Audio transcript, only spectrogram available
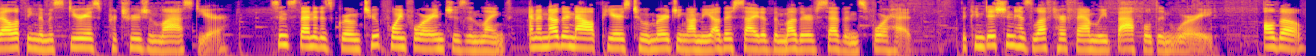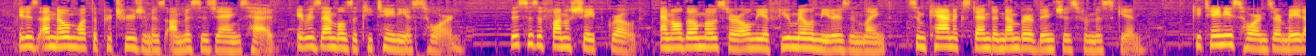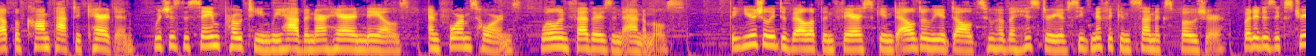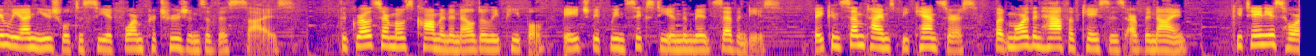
developing the mysterious protrusion last year. Since then it has grown 2.4 inches in length, and another now appears to be emerging on the other side of the mother of seven's forehead. The condition has left her family baffled and worried. Although, it is unknown what the protrusion is on Mrs. Zhang's head, it resembles a cutaneous horn. This is a funnel-shaped growth, and although most are only a few millimeters in length, some can extend a number of inches from the skin. Cutaneous horns are made up of compacted keratin, which is the same protein we have in our hair and nails, and forms horns, wool and feathers in animals. They usually develop in fair-skinned elderly adults who have a history of significant sun exposure, but it is extremely unusual to see it form protrusions of this size. The growths are most common in elderly people, aged between 60 and the mid-70s. They can sometimes be cancerous, but more than half of cases are benign. Cutaneous horns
